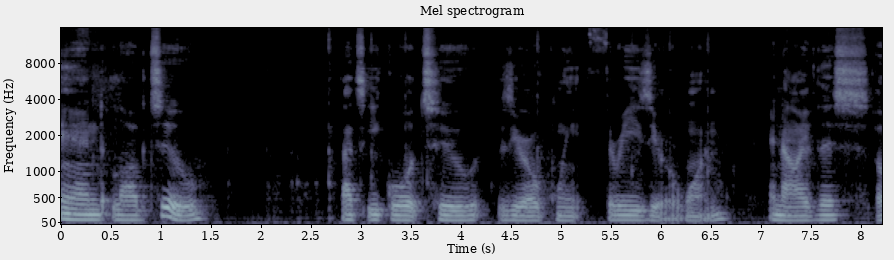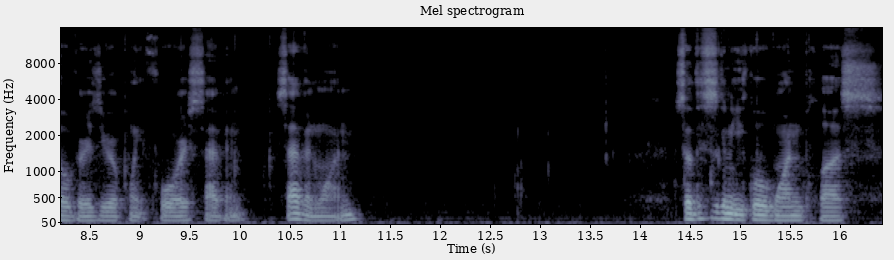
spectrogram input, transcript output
And log 2 that's equal to 0.301. And now I have this over 0.4771. So this is going to equal 1 plus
